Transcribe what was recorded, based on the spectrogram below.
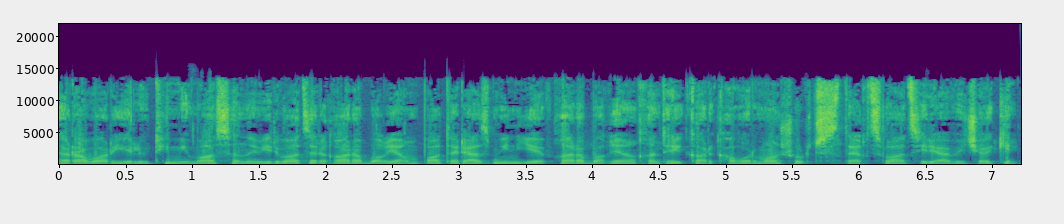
հերավար ելույթի մի մասը նվիրված էր Ղարաբաղյան պատերազմին եւ Ղարաբաղյան խնդրի կարգավորման շուրջ ստեղծված իրավիճակին,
